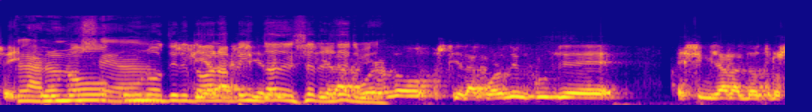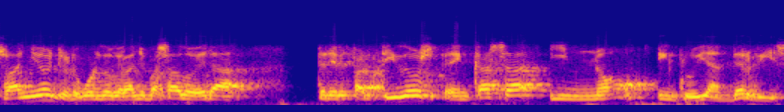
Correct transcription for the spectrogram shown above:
Sí. Claro, uno, no sea- uno tiene Si toda la pinta si el- de ser si el el acuerdo, si el acuerdo incluye es similar al de otros años, yo recuerdo que el año pasado era tres partidos en casa y no incluían derbis.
